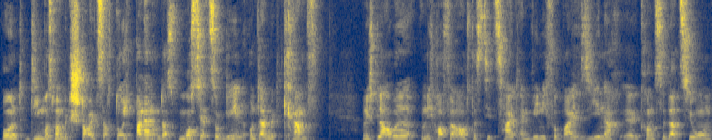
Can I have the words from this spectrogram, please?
und die muss man mit Stolz auch durchballern und das muss jetzt so gehen und dann mit Krampf. Und ich glaube und ich hoffe auch, dass die Zeit ein wenig vorbei ist, je nach äh, Konstellation,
